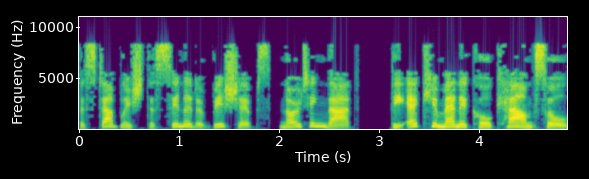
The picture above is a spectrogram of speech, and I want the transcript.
established the Synod of Bishops, noting that the ecumenical council,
